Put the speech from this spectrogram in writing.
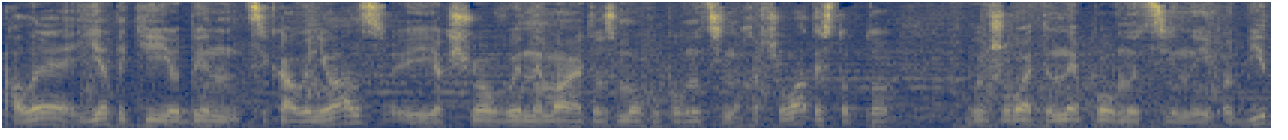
Але є такий один цікавий нюанс. Якщо ви не маєте змогу повноцінно харчуватись, тобто ви вживаєте не повноцінний обід,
